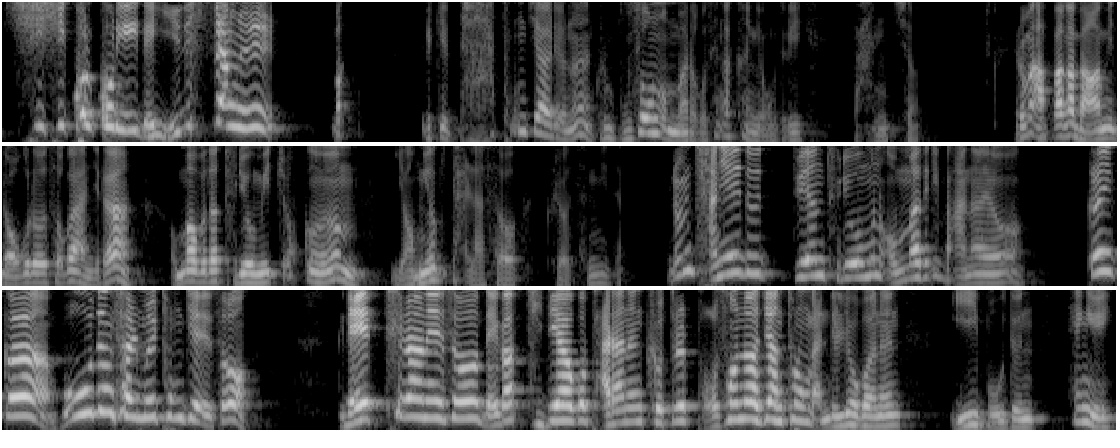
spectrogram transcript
시시콜콜이 내 일상을 막 이렇게 다 통제하려는 그런 무서운 엄마라고 생각하는 경우들이 많죠. 그러면 아빠가 마음이 너그러워서가 아니라 엄마보다 두려움이 조금 영역이 달라서 그렇습니다. 여러분 자녀에 대한 두려움은 엄마들이 많아요. 그러니까 모든 삶을 통제해서 내 틀 안에서 내가 기대하고 바라는 그것들을 벗어나지 않도록 만들려고 하는 이 모든 행위.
